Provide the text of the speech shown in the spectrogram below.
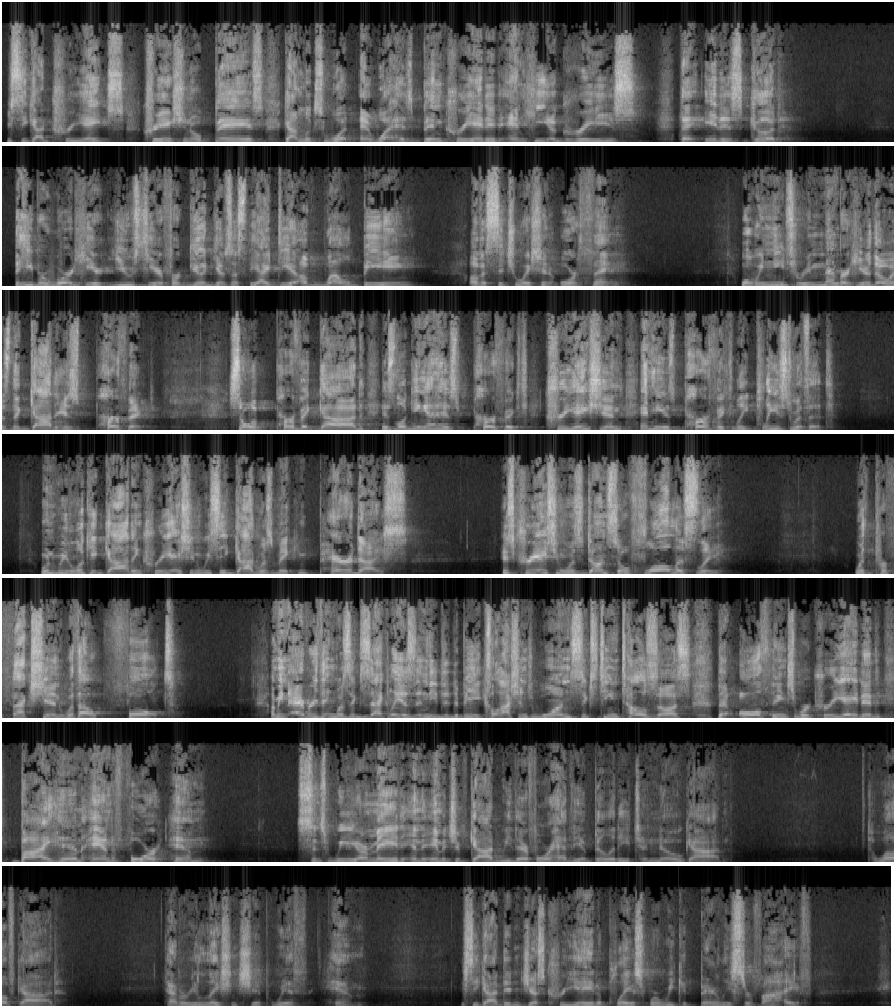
You see, God creates, creation obeys. God looks what, at what has been created and he agrees that it is good. The Hebrew word here used here for good gives us the idea of well-being of a situation or thing. What we need to remember here though is that God is perfect. So a perfect God is looking at his perfect creation and he is perfectly pleased with it. When we look at God and creation, we see God was making paradise. His creation was done so flawlessly, with perfection, without fault. I mean, everything was exactly as it needed to be. Colossians 1:16 tells us that all things were created by him and for him. Since we are made in the image of God, we therefore have the ability to know God, to love God, to have a relationship with him. You see, God didn't just create a place where we could barely survive,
